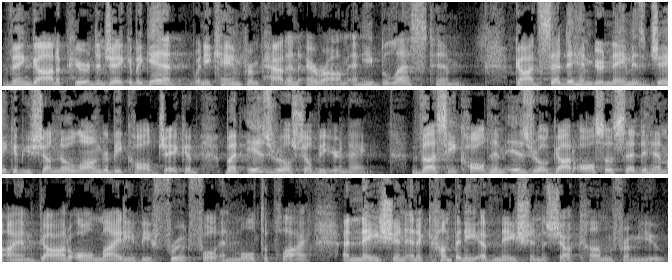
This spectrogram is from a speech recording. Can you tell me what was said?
Then God appeared to Jacob again when he came from Paddan Aram, and he blessed him. God said to him, Your name is Jacob. You shall no longer be called Jacob, but Israel shall be your name. Thus he called him Israel. God also said to him, I am God Almighty. Be fruitful and multiply. A nation and a company of nations shall come from you,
